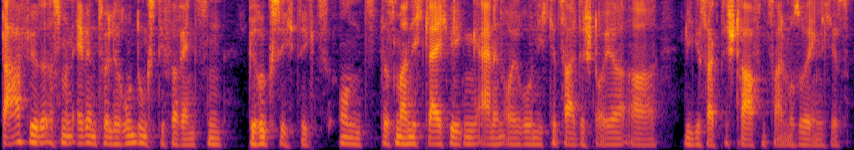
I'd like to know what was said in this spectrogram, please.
dafür, dass man eventuelle Rundungsdifferenzen berücksichtigt und dass man nicht gleich wegen einen Euro nicht gezahlte Steuer, äh, wie gesagt, Strafen zahlen muss oder ähnliches.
